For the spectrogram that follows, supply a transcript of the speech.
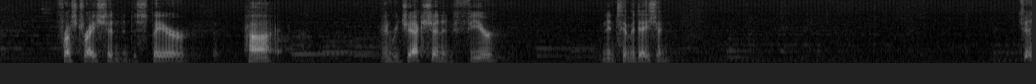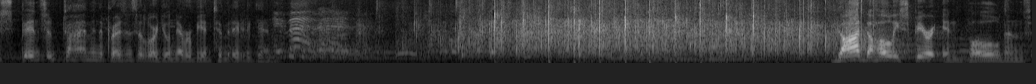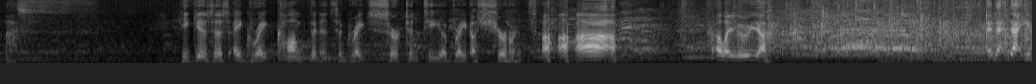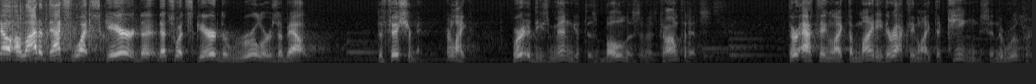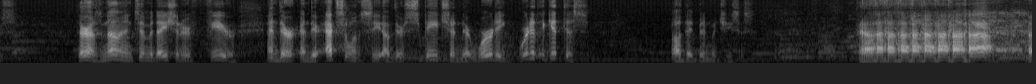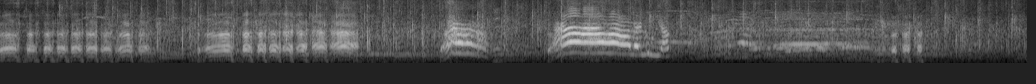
frustration and despair, huh? And rejection and fear and intimidation. Just spend some time in the presence of the Lord. You'll never be intimidated again. God, the Holy Spirit, emboldens us. He gives us a great confidence, a great certainty, a great assurance. Hallelujah. And that, that, you know, a lot of that's what scared the, that's what scared the rulers about the fishermen. They're like, where did these men get this boldness and this confidence? They're acting like the mighty. They're acting like the kings and the rulers. There is no intimidation or fear. And their, and their excellency of their speech and their wording. Where did they get this? Oh, they've been with Jesus. Hallelujah.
